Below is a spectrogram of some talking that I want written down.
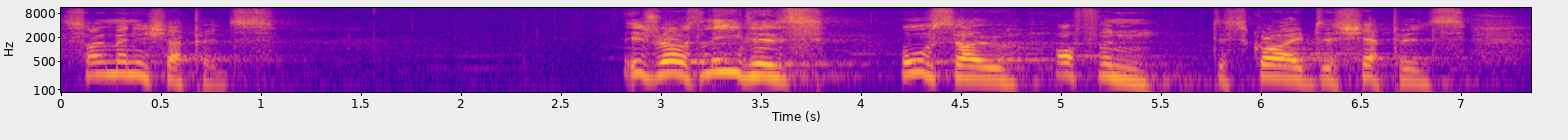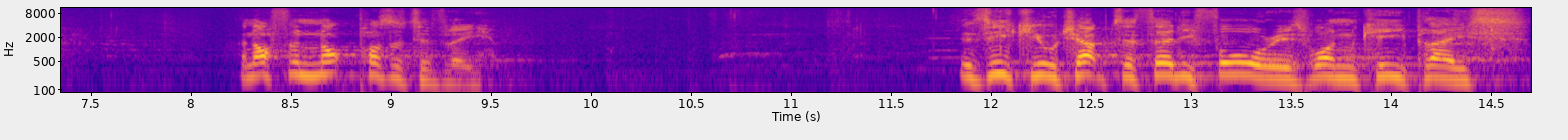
So many shepherds. Israel's leaders also often described as shepherds, and often not positively. Ezekiel chapter 34 is one key place.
